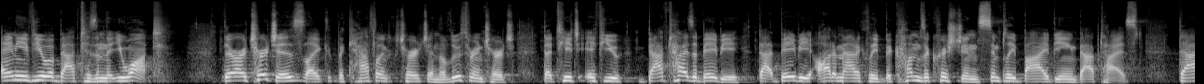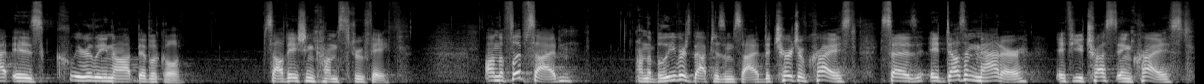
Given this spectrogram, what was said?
any view of baptism that you want. There are churches like the Catholic Church and the Lutheran Church that teach if you baptize a baby, that baby automatically becomes a Christian simply by being baptized. That is clearly not biblical. Salvation comes through faith. On the flip side, on the believer's baptism side, the Church of Christ says it doesn't matter if you trust in Christ,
